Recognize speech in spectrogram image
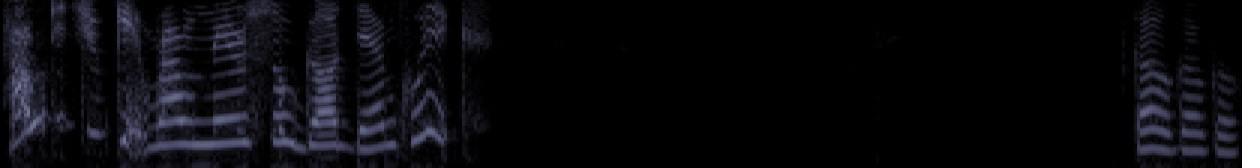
How did you get around there so goddamn quick? Go, go, go.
